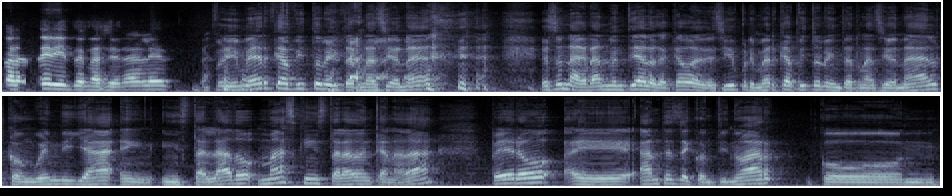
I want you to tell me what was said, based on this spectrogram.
Para ser internacionales. Primer capítulo internacional. es una gran mentira lo que acabo de decir. Primer capítulo internacional con Wendy ya en- instalado, más que instalado en Canadá. Pero eh, antes de continuar con,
